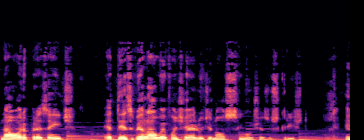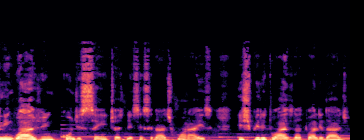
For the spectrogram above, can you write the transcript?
na hora presente, é desvelar o Evangelho de nosso Senhor Jesus Cristo em linguagem condicente às necessidades morais e espirituais da atualidade,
